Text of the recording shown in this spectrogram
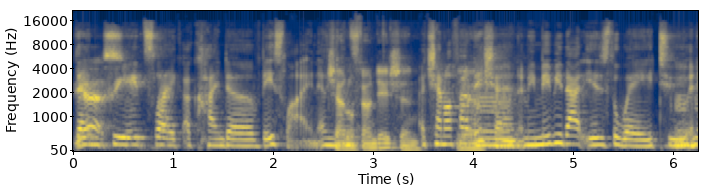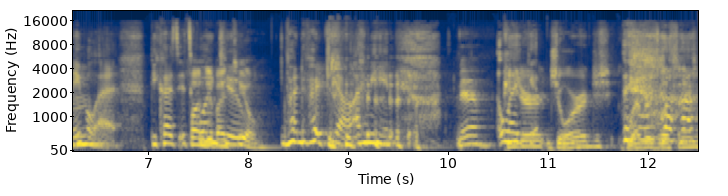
then Yes. creates like a kind of baseline. And we Channel can- Foundation. A channel Yeah. foundation. Mm-hmm. I mean, maybe that is the way to mm-hmm. enable it because it's Funded going by to Thiel. funded by Thiel. I mean, Yeah. Peter, like George, whoever's listening,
